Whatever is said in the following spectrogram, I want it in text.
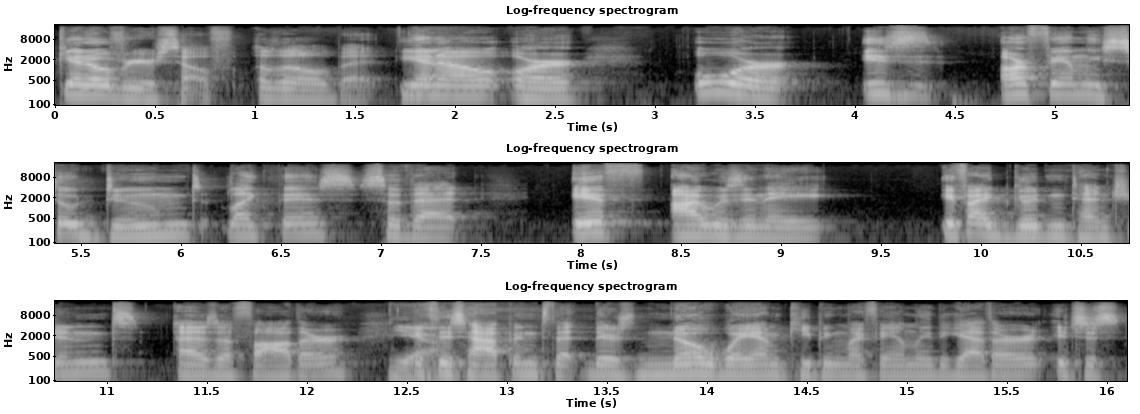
get over yourself a little bit, you Yeah. know, or or is our family so doomed like this so that if I was in a if I had good intentions as a father, Yeah. if this happens that there's no way I'm keeping my family together, it's just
